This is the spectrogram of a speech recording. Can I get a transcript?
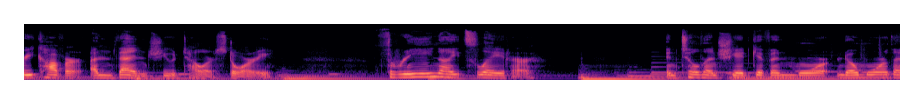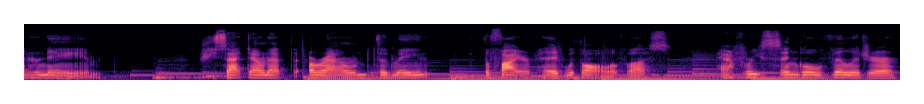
recover, and then she would tell her story. Three nights later, until then she had given more no more than her name. She sat down at the, around the main the fire pit with all of us, every single villager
